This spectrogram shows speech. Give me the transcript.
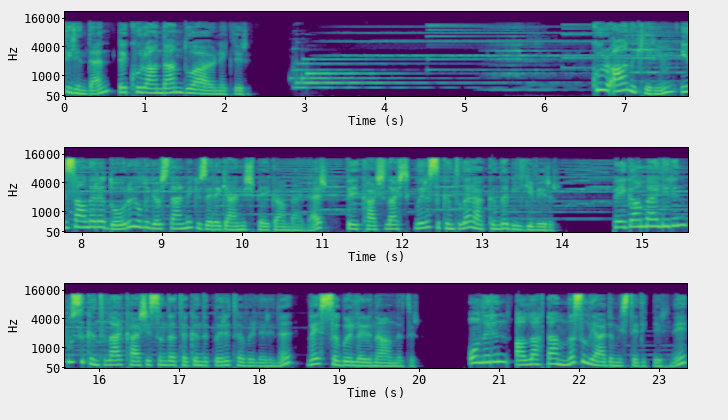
dilinden ve Kur'an'dan dua örnekleri. Kur'an-ı Kerim, insanlara doğru yolu göstermek üzere gelmiş peygamberler ve karşılaştıkları sıkıntılar hakkında bilgi verir. Peygamberlerin bu sıkıntılar karşısında takındıkları tavırlarını ve sabırlarını anlatır. Onların Allah'tan nasıl yardım istediklerini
